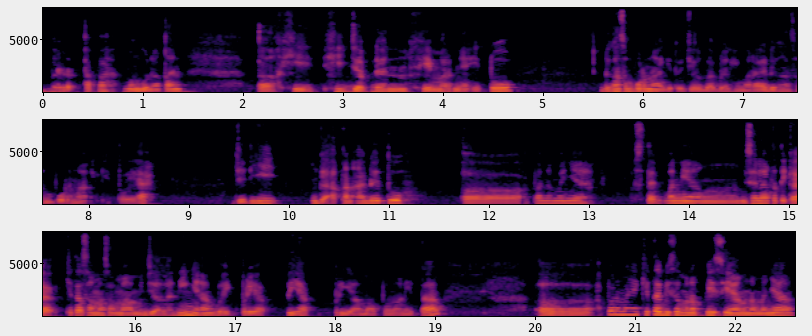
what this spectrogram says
Ber apa menggunakan uh, hijab dan himarnya itu dengan sempurna gitu jilbab dan himarnya dengan sempurna gitu ya. Jadi nggak akan ada tuh uh, apa namanya statement yang misalnya ketika kita sama-sama menjalaninya baik pria pihak pria maupun wanita uh, apa namanya kita bisa menepis yang namanya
